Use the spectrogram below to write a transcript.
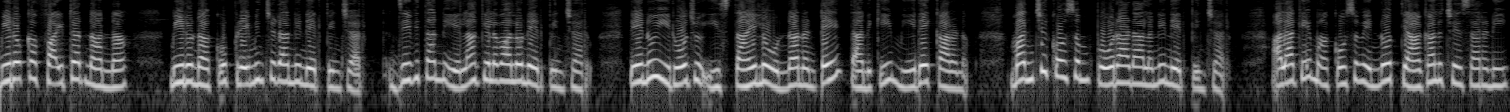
మీరొక ఫైటర్ నాన్న. మీరు నాకు ప్రేమించడాన్ని నేర్పించారు. జీవితాన్ని ఎలా గెలవాలో నేర్పించారు. నేను ఈరోజు ఈ స్థాయిలో ఉన్నానంటే దానికి మీరే కారణం. మంచి కోసం పోరాడాలని నేర్పించారు. అలాగే మా కోసం ఎన్నో త్యాగాలు చేశారని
